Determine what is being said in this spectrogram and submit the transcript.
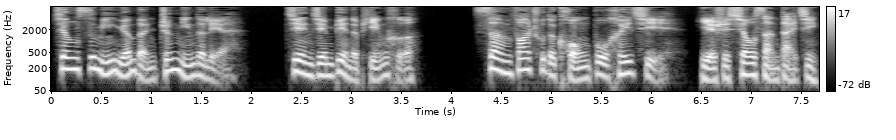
江思明原本狰狞的脸渐渐变得平和，散发出的恐怖黑气也是消散殆尽。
